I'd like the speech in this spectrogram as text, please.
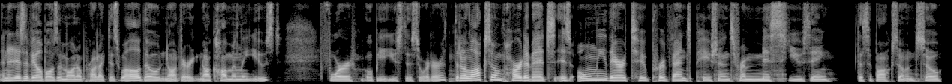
and it is available as a mono product as well, though not very not commonly used for opiate use disorder. The naloxone part of it is only there to prevent patients from misusing the Suboxone. So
